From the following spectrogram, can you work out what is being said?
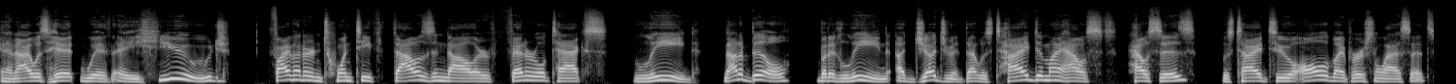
And I was hit with a huge $520,000 federal tax lien, not a bill, but a lien, a judgment that was tied to my house, houses, was tied to all of my personal assets.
